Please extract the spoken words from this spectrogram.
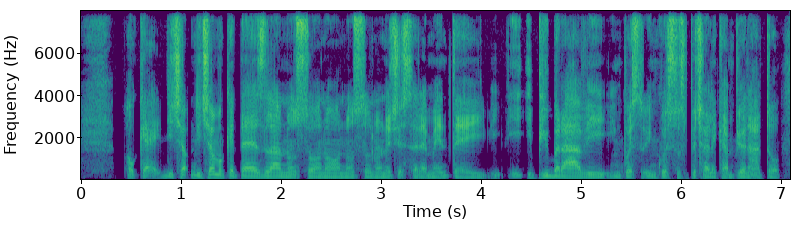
ok, diciamo, diciamo che Tesla non sono, non sono necessariamente i, i, i, più bravi in questo, in questo speciale campionato,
